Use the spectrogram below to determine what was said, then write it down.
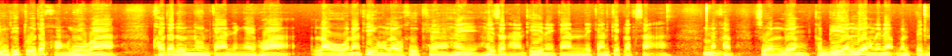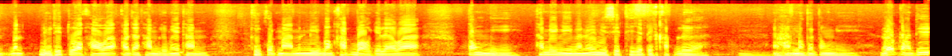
อยู่ที่ตัวเจ้าของเรือว่า เขาจะดำเนินการยังไง เพราะว่าเราหน้าที่ของเราคือแค่ให้ให้สถานที่ในการในการเก็บรักษานะครับส่วนเรื่องทะเบียนเรื่องอะไรเนี่ยมันเป็นมันอยู่ที่ตัวเขาว่าเขาจะทำหรือไม่ทำคือกฎหมายมันมีบังคับบอกอยู่แล้วว่า ต้องมีถ้าไม่มีมันไม่มีสิทธิ์ที่จะไปขับเรืออนะฮะมันก็ต้องมีแล้วการที่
